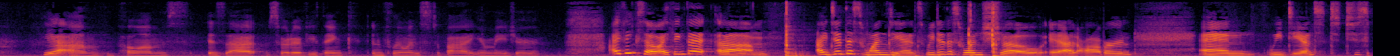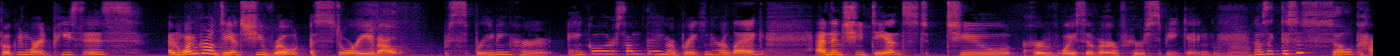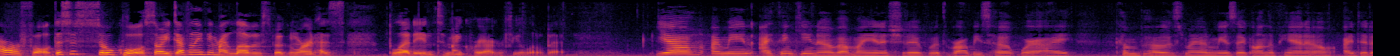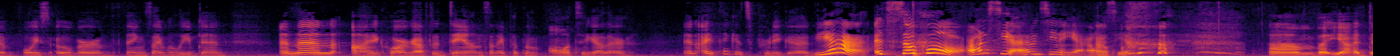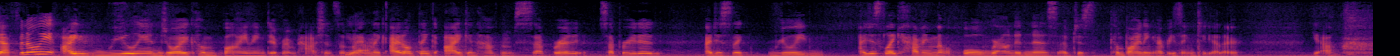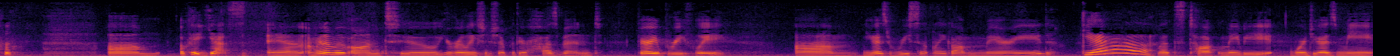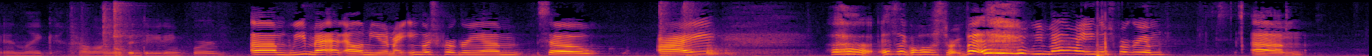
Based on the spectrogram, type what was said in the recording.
Yeah. um, poems. Is that sort of, you think, influenced by your major? I think so. I think that um, I did this one dance. We did this one show at Auburn, and we danced to spoken word pieces. And one girl danced. She wrote a story about spraining her ankle or something, or breaking her leg, and then she danced to her voiceover of her speaking. Mm-hmm. And I was like, "This is so powerful. This is so cool." So I definitely think my love of spoken word has bled into my choreography a little bit. Yeah, I mean, I think you know about my initiative with Robbie's Hope, where I composed my own music on the piano. I did a voiceover of the things I believed in, and then I choreographed a dance and I put them all together. And I think it's pretty good. Yeah, it's so cool. I want to see it. I haven't seen it yet. I want to see it. um, but yeah, definitely, I really enjoy combining different passions of Yeah. mine. Like, I don't think I can have them separate, separated. I just like really, I just like having the whole roundedness of just combining everything together. Yeah. um, okay, yes, and I'm gonna move on to your relationship with your husband very briefly. Um, you guys recently got married. Yeah. Let's talk maybe where'd you guys meet and like how long you've been dating for? Um, we met at LMU in my English program. So I, it's like a whole story, but we met in my English program. Um,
